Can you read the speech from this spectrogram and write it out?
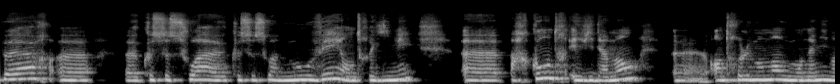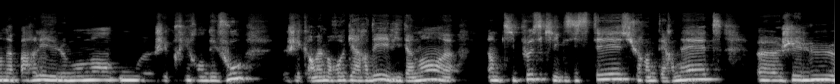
peur euh, euh que ce soit euh, que ce soit mauvais entre guillemets. Euh, par contre, évidemment, euh, entre le moment où mon ami m'en a parlé et le moment où euh, j'ai pris rendez-vous, j'ai quand même regardé évidemment un petit peu ce qui existait sur Internet. j'ai lu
